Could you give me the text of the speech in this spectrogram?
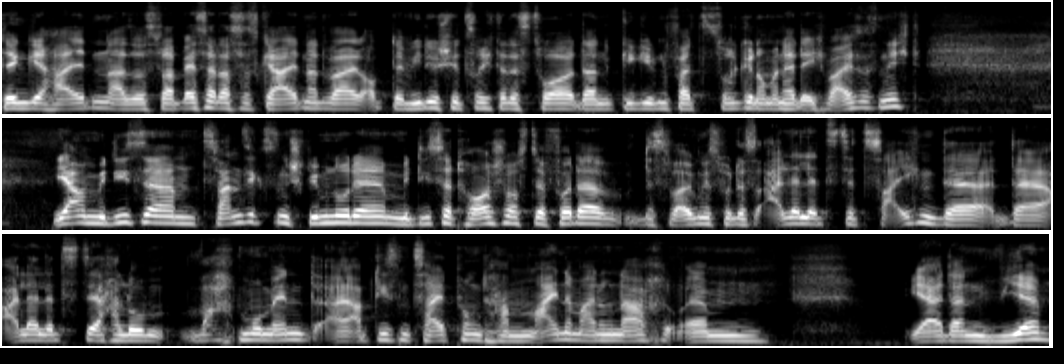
Ding gehalten. Also es war besser, dass es gehalten hat, weil ob der Videoschiedsrichter das Tor dann gegebenenfalls zurückgenommen hätte, ich weiß es nicht. Ja, und mit dieser 20. Spielminute, mit dieser Torschuss der Förder, das war irgendwie so das allerletzte Zeichen, der, der allerletzte Hallo-Wach-Moment. Äh, ab diesem Zeitpunkt haben meiner Meinung nach, ähm, ja, dann wir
